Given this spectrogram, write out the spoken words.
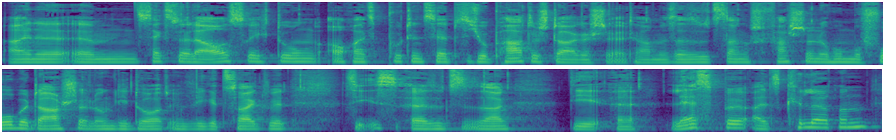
eine ähm, sexuelle Ausrichtung auch als potenziell psychopathisch dargestellt haben. Das ist also sozusagen fast schon eine homophobe Darstellung, die dort irgendwie gezeigt wird. Sie ist äh, sozusagen die äh, Lesbe als Killerin.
